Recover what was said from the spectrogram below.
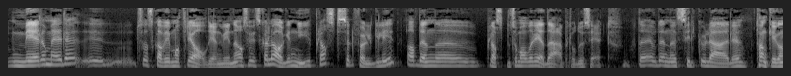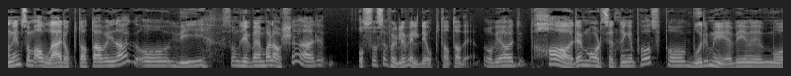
mer og mer eh, så skal vi materialgjenvinne. Altså vi skal lage ny plast, selvfølgelig, av den eh, plasten som allerede er produsert. Det er jo denne sirkulære tankegangen som alle er opptatt av i dag. Og vi som driver med emballasje, er også selvfølgelig veldig opptatt av det. Og vi har harde målsetninger på oss på hvor mye vi må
